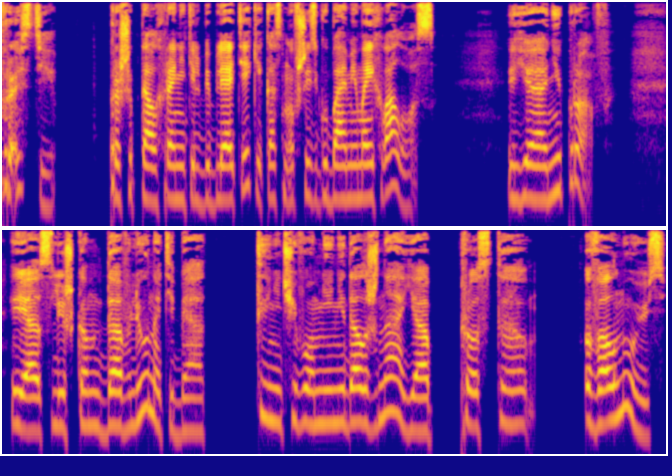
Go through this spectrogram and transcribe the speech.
«Прости», — прошептал хранитель библиотеки, коснувшись губами моих волос. «Я не прав. Я слишком давлю на тебя. Ты ничего мне не должна, я просто волнуюсь.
